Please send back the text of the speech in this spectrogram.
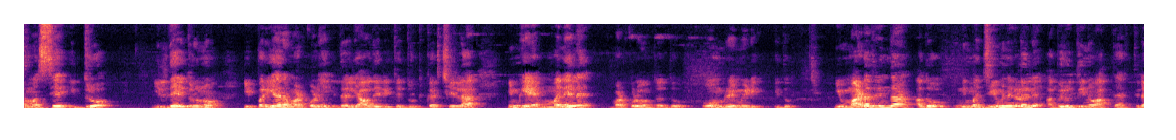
ಸಮಸ್ಯೆ ಇದ್ರೂ ಇಲ್ಲದೆ ಇದ್ರೂ ಈ ಪರಿಹಾರ ಮಾಡ್ಕೊಳ್ಳಿ. ಇದರಲ್ಲಿ ಯಾವುದೇ ರೀತಿ ದುಡ್ಡು ಖರ್ಚಿಲ್ಲ. ನಿಮಗೆ ಮನೇಲೆ ಮಾಡ್ಕೊಳ್ಳುವಂಥದ್ದು ಹೋಮ್ ರೆಮಿಡಿ ಇದು. ಇವು ಮಾಡೋದ್ರಿಂದ ಅದು ನಿಮ್ಮ ಜೀವನಗಳಲ್ಲಿ ಅಭಿವೃದ್ಧಿನೂ ಆಗ್ತಾ ಇರ್ತೀರ.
